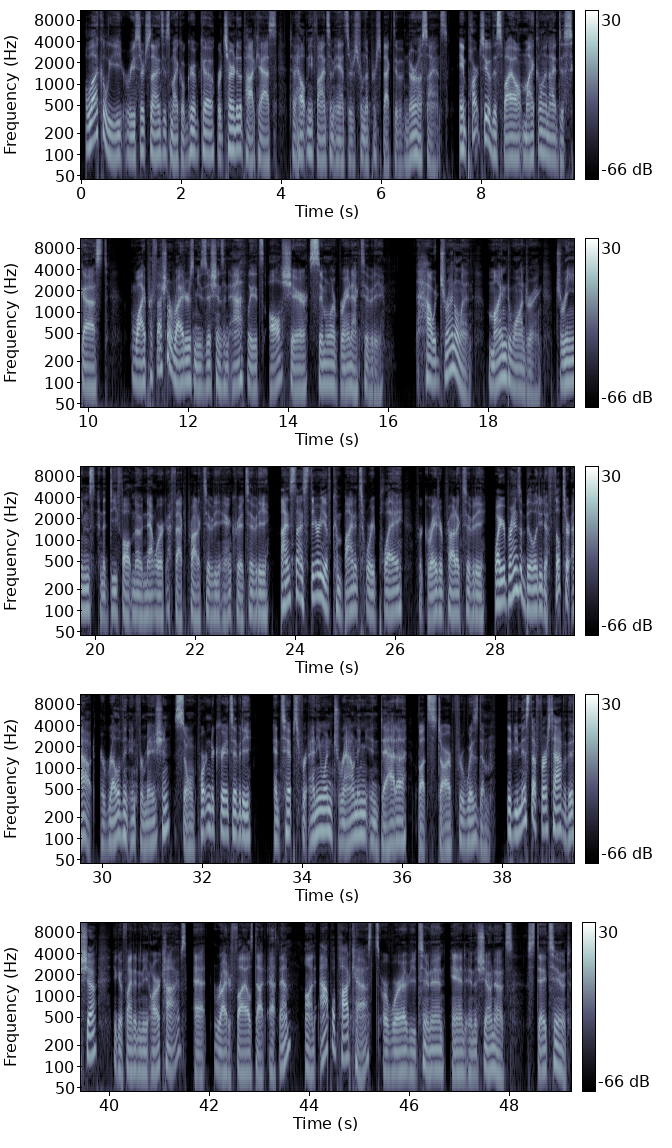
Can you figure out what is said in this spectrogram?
Luckily, research scientist Michael Grybko returned to the podcast to help me find some answers from the perspective of neuroscience. In part two of this file, Michael and I discussed why professional writers, musicians, and athletes all share similar brain activity, how adrenaline, mind wandering, dreams, and the default mode network affect productivity and creativity, Einstein's theory of combinatory play for greater productivity, why your brain's ability to filter out irrelevant information is so important to creativity, and tips for anyone drowning in data but starved for wisdom. If you missed the first half of this show, you can find it in the archives at writerfiles.fm, on Apple Podcasts, or wherever you tune in, and in the show notes. Stay tuned.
